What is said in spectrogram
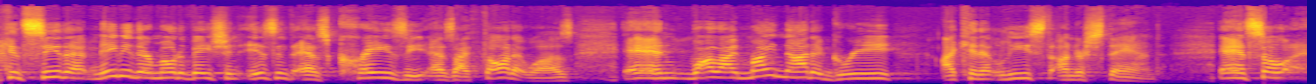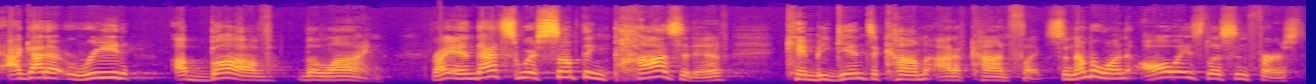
can see that maybe their motivation isn't as crazy as I thought it was. And while I might not agree, I can at least understand. And so I got to read above the line, right? And that's where something positive can begin to come out of conflict. So, number one, always listen first.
